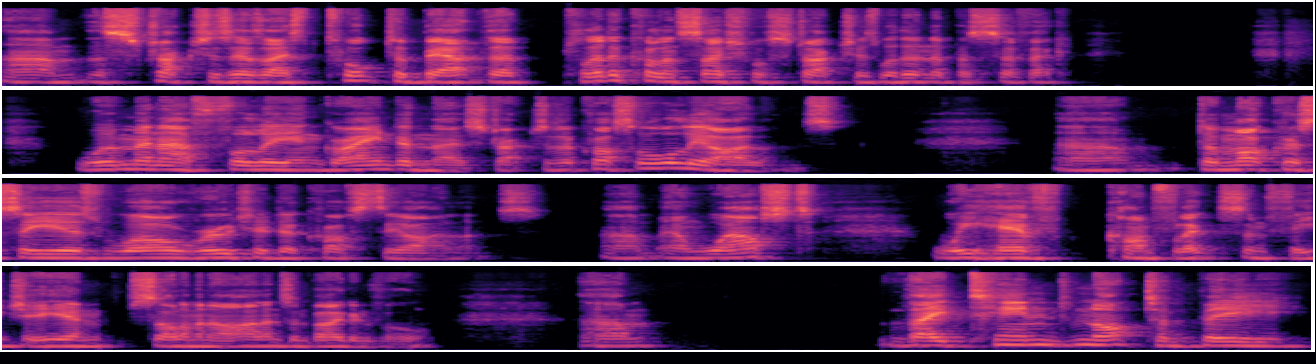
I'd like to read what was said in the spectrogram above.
um, the structures, as I talked about, the political and social structures within the Pacific, women are fully ingrained in those structures across all the islands. Um, democracy is well rooted across the islands. Um, and whilst we have conflicts in Fiji and Solomon Islands and Bougainville, um, they tend not to be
